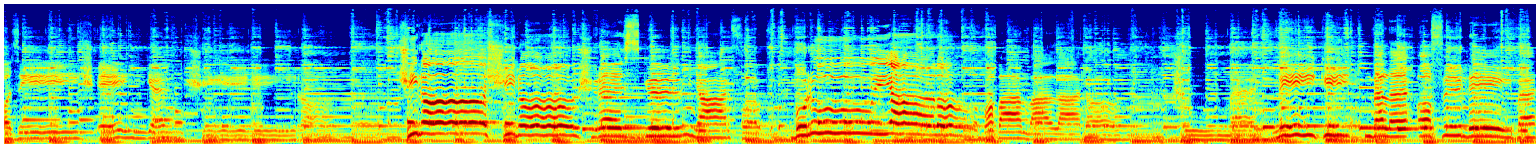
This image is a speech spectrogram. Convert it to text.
az is engem síra. Siras, siras, rezgő nyárfa, boruljál a babám vállára néki bele a fülébe,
